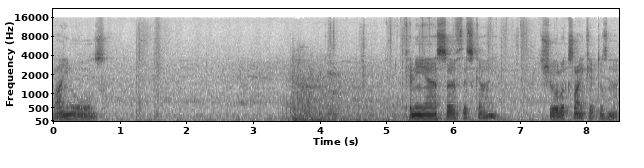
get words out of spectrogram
Linos. Can he uh, surf this guy? Sure looks like it, doesn't it?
